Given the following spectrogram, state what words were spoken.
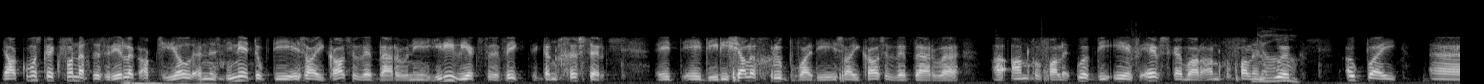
Ja, kom ons kyk vinnig. Dit is redelik aktueel en is nie net op die SAIK se webwerwe nie. Hierdie week spesifiek, ek dink gister het het hierdie selfde groep wat die SAIK se webwerwe uh, aangeval het, ook die EFF skynbaar aangeval en ja. ook ook by uh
